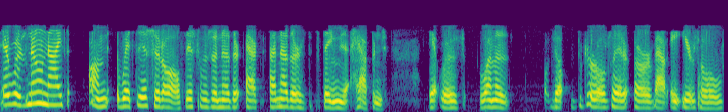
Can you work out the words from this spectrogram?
There was no knife on with this at all. This was another act, another thing that happened. It was one of the, girls that are about eight years old,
